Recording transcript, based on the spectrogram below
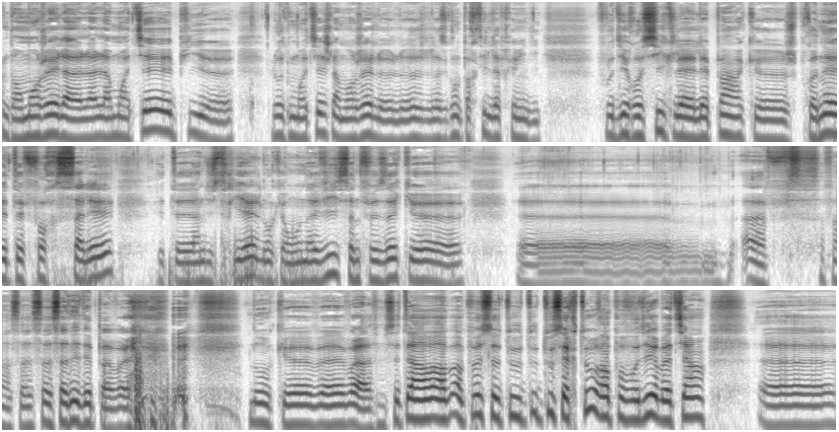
d'en manger la, la, moitié et puis l'autre moitié je la mangeais la seconde partie de l'après-midi. Faut dire aussi que les, pains que je prenais étaient fort salés était industriel, donc à mon avis, ça ne faisait que... Euh, ah, enfin, ça, ça, n'aidait pas, voilà. donc euh, ben, voilà, c'était un, peu ce, tous ces retours hein, pour vous dire, bah, tiens, euh,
